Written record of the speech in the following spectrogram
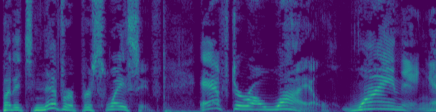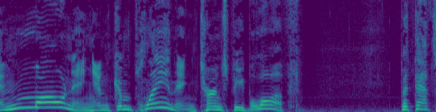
But it's never persuasive. After a while, whining and moaning and complaining turns people off. But that's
